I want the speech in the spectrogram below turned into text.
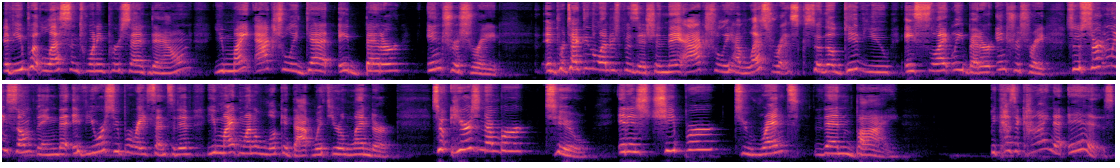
If you put less than 20% down, you might actually get a better interest rate in protecting the lender's position, they actually have less risk, so they'll give you a slightly better interest rate. So, certainly something that if you're super rate sensitive, you might want to look at that with your lender. So, here's number two it is cheaper to rent than buy. Because it kind of is.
